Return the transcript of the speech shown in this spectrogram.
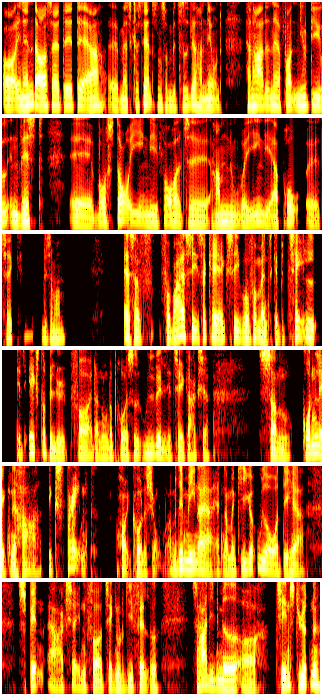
og en anden, der også er det, det er øh, Mads Christiansen, som vi tidligere har nævnt. Han har den her fond New Deal Invest. Øh, hvor står I egentlig i forhold til ham nu, hvor I egentlig er pro-tech, ligesom ham? Altså, for mig at se, så kan jeg ikke se, hvorfor man skal betale et ekstra beløb for, at der er nogen, der prøver at sidde og udvælge tech-aktier, som grundlæggende har ekstremt høj korrelation. Og med det mener jeg, at når man kigger ud over det her spænd af aktier inden for teknologifeltet, så har de det med at tjene styrtende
